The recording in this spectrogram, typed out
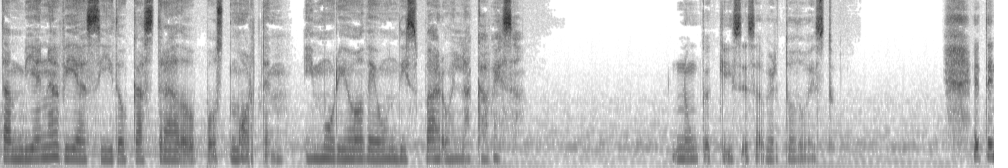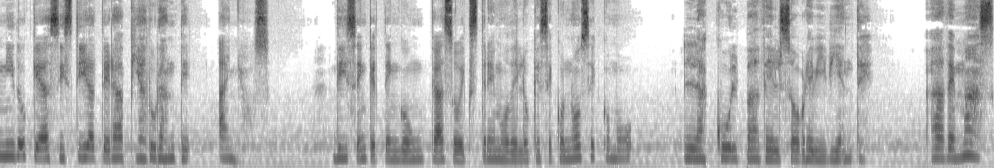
también había sido castrado post-mortem y murió de un disparo en la cabeza. Nunca quise saber todo esto. He tenido que asistir a terapia durante años. Dicen que tengo un caso extremo de lo que se conoce como la culpa del sobreviviente. Además,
